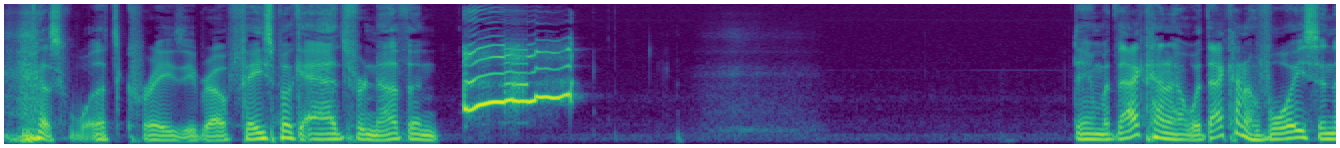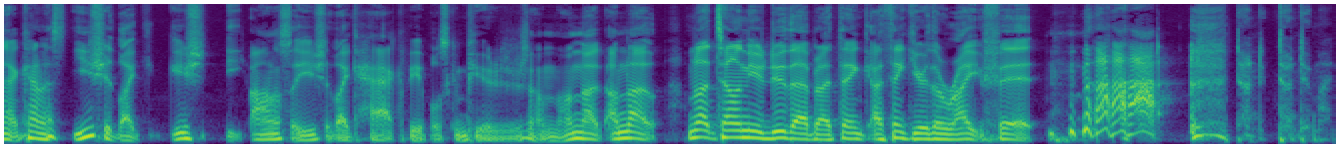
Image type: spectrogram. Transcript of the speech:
That's that's crazy, bro. Facebook ads for nothing. Damn, with that kind of with that kind of voice and that kind of you should like you should honestly you should like hack people's computers or something. I'm not I'm not I'm not telling you to do that, but I think I think you're the right fit. don't don't do mine.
